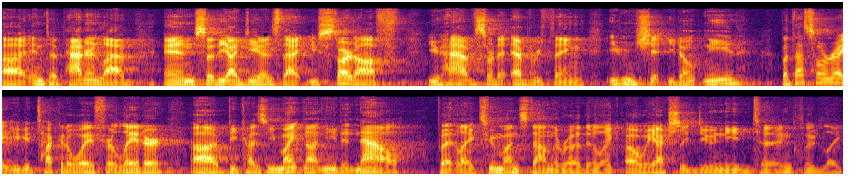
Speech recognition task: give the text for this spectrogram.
uh, into Pattern Lab. And so the idea is that you start off, you have sort of everything, even shit you don't need. But that's all right. You could tuck it away for later uh, because you might not need it now, but like two months down the road, they're like, oh, we actually do need to include like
